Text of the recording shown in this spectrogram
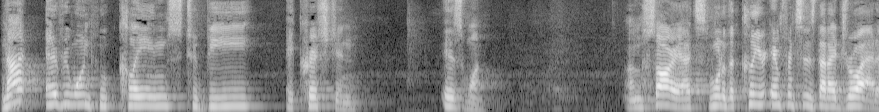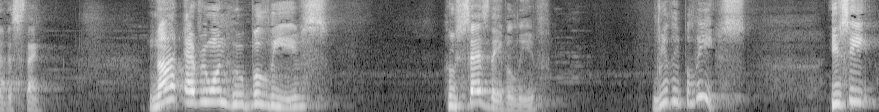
Not everyone who claims to be a Christian is one. I'm sorry, that's one of the clear inferences that I draw out of this thing. Not everyone who believes, who says they believe, really believes. You see,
